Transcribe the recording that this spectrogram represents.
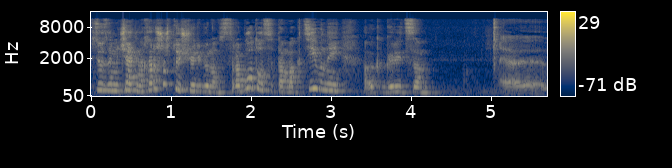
все замечательно. Хорошо, что еще ребенок сработался, там активный, э, как говорится, э,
